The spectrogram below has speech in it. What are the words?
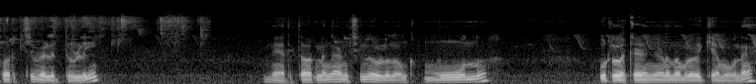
കുറച്ച് വെളുത്തുള്ളി. നേരത്തെ ഒരെണ്ണം കാണിച്ചതേ ഉള്ളൂ. നമുക്ക് മൂന്ന് ഉരുളക്കിഴങ്ങാണ് നമ്മൾ വെക്കാൻ പോകുന്നത്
